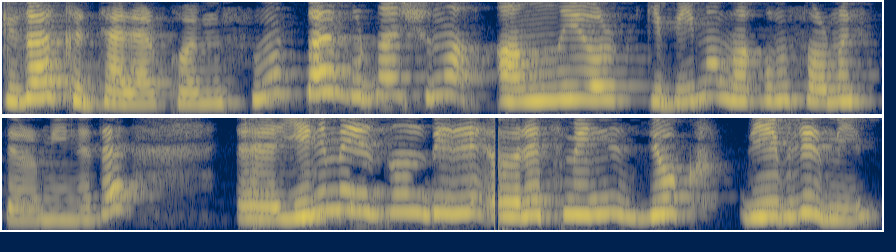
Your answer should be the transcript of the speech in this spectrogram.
güzel kriterler koymuşsunuz. Ben buradan şunu anlıyor gibiyim ama bunu sormak istiyorum yine de. Ee, yeni mezun biri öğretmeniniz yok diyebilir miyim?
